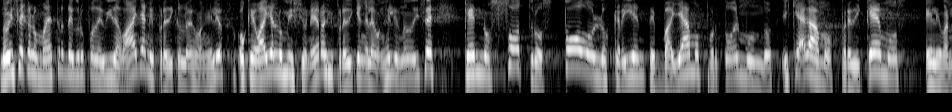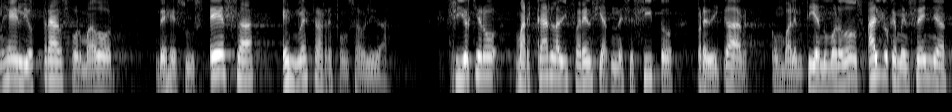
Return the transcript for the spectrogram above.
No dice que los maestros de grupo de vida vayan y prediquen los evangelios o que vayan los misioneros y prediquen el evangelio. No, dice que nosotros, todos los creyentes, vayamos por todo el mundo y que hagamos, prediquemos el evangelio transformador de Jesús. Esa es nuestra responsabilidad. Si yo quiero marcar la diferencia, necesito predicar con valentía. Número dos, algo que me enseña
